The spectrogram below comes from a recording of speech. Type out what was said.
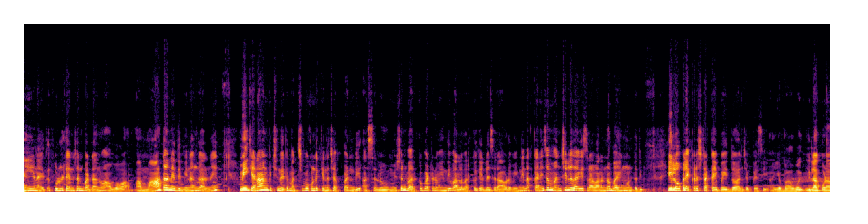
నేనైతే ఫుల్ టెన్షన్ పడ్డాను. ఆ మాట అనేది వినంగానే మీకు ఎలా అనిపించింది అయితే మర్చిపోకుండా కింద చెప్పండి. అసలు మిషన్ వర్క్ పెట్టడం ఏంది? వాళ్ళ వర్క్కి వెళ్ళేసి రావడం ఏంది? నాకు కనీసం మంచిళ్ళు తాగేసి రావాలన్నా భయంగా ఉంటుంది. ఈ లోపల ఎక్కడ స్ట్రక్ అయిపోయిద్దో అని చెప్పేసి అయ్యో బాబు ఇలా కూడా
